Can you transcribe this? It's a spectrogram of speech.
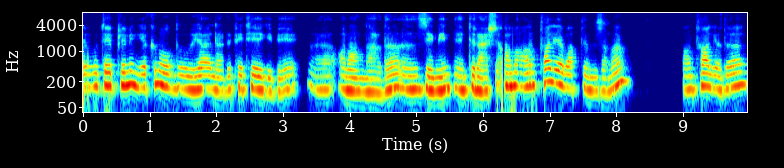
e, bu depremin yakın olduğu yerlerde Fethiye gibi e, alanlarda e, zemin e, dirençli. Ama Antalya'ya baktığımız zaman Antalya'da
